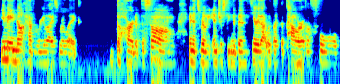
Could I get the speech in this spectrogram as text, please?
you may not have realized were like the heart of the song and it's really interesting to then hear that with like the power of a full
